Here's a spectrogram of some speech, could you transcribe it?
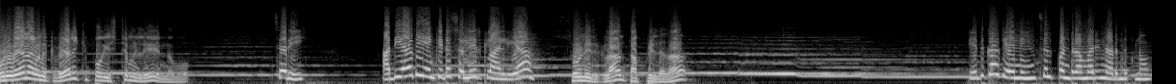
ஒருவேளை அவனுக்கு வேலைக்கு போக இஷ்டம் இல்லையோ என்னவோ. சரி அதையாவது என்கிட்ட சொல்லியிருக்கலாம் இல்லையா? சொல்லியிருக்கலாம் தப்பில்லை தான். எதுக்காக என்ன இன்சல்ட் பண்ற மாதிரி நடந்துக்கணும்?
